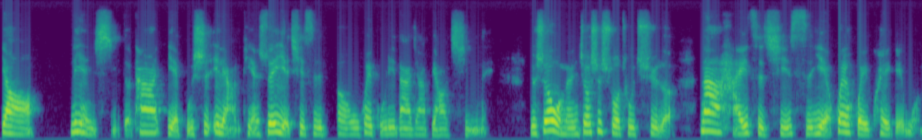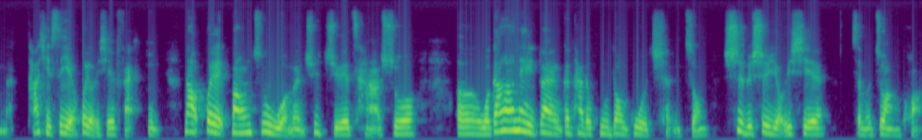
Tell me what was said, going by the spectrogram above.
要练习的，它也不是一两天，所以也其实呃，我会鼓励大家不要气馁。有时候我们就是说出去了，那孩子其实也会回馈给我们，他其实也会有一些反应，那会帮助我们去觉察说。呃，我刚刚那一段跟他的互动过程中，是不是有一些什么状况？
